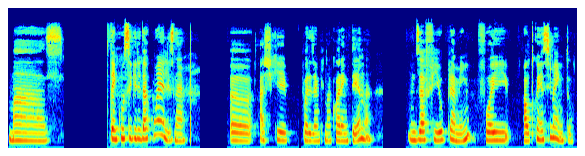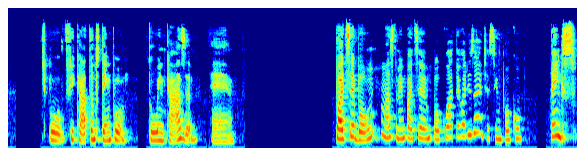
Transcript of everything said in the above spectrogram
Mas tem que conseguir lidar com eles, né? Uh, acho que, por exemplo, na quarentena, um desafio para mim foi autoconhecimento. Tipo, ficar tanto tempo tu em casa é... pode ser bom, mas também pode ser um pouco aterrorizante, assim, um pouco tenso.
